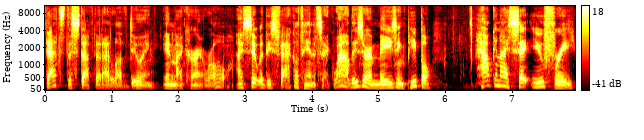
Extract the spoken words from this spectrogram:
that's the stuff that I love doing in my current role. I sit with these faculty and it's like, wow, these are amazing people. How can I set you free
